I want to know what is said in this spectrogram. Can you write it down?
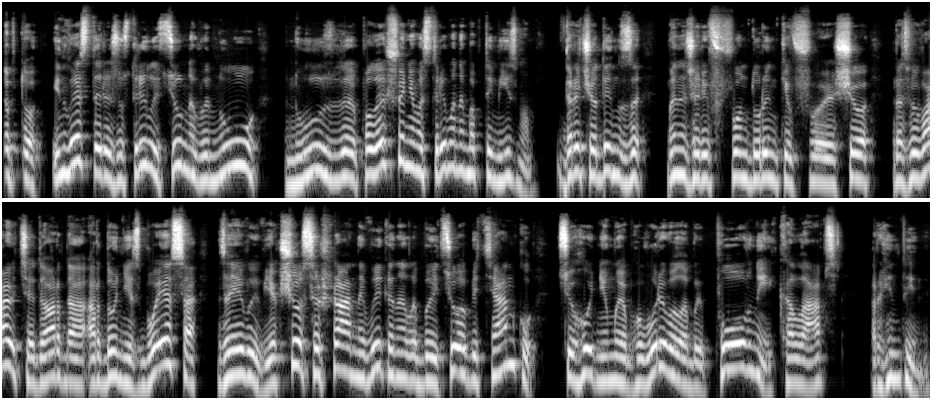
Тобто інвестори зустріли цю новину ну, з полегшенням і стриманим оптимізмом. До речі, один з менеджерів фонду ринків, е, що розвиваються, Едуарда Ардоніс Боеса, заявив: якщо США не виконали би цю обіцянку, сьогодні ми обговорювали би повний колапс Аргентини.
